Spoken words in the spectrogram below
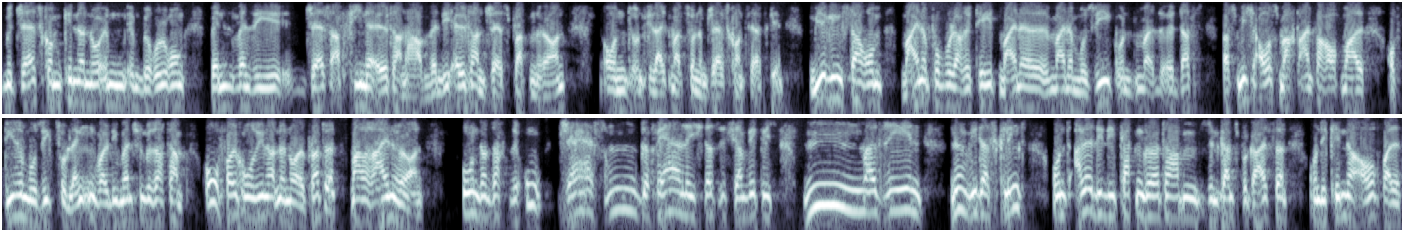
mit Jazz kommen Kinder nur in, in Berührung, wenn, wenn sie jazzaffine Eltern haben, wenn die Eltern Jazzplatten hören und, und vielleicht mal zu einem Jazzkonzert gehen. Mir ging es darum, meine Popularität, meine, meine Musik und das, was mich ausmacht, einfach auch mal auf diese Musik zu lenken, weil die Menschen gesagt haben, oh, Volker Rosin hat eine neue Platte, mal reinhören. Und dann sagten sie, oh, Jazz, mh, hm, gefährlich, das ist ja wirklich, mh, hm, mal sehen, ne, wie das klingt. Und alle, die die Platten gehört haben, sind ganz begeistert und die Kinder auch, weil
